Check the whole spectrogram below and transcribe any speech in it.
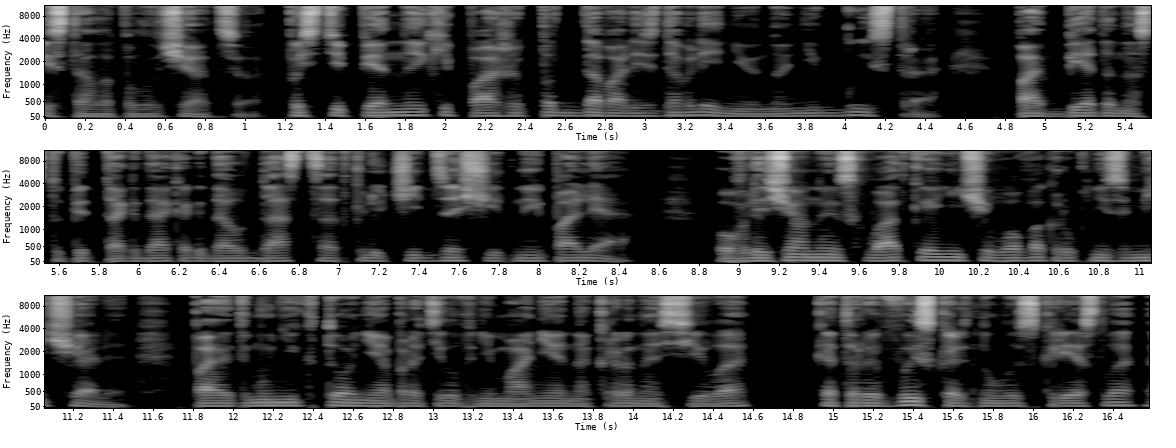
и стало получаться. Постепенно экипажи поддавались давлению, но не быстро. Победа наступит тогда, когда удастся отключить защитные поля. Увлеченные схваткой ничего вокруг не замечали, поэтому никто не обратил внимания на Кроносила, который выскользнул из кресла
